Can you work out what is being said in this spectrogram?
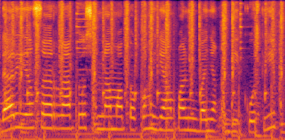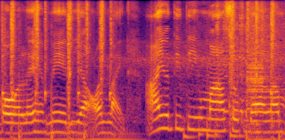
dari 106 tokoh yang paling banyak dikutip oleh media online. Ayu Ting masuk dalam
